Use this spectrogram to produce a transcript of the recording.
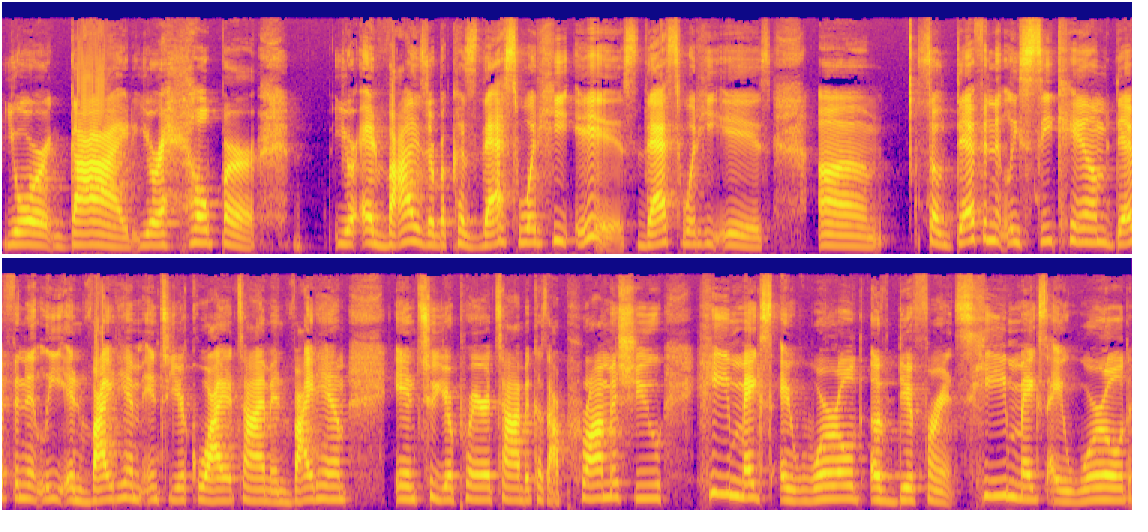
your guide, your helper, your advisor because that's what he is. That's what he is. Um so definitely seek him, definitely invite him into your quiet time, invite him into your prayer time because I promise you he makes a world of difference. He makes a world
